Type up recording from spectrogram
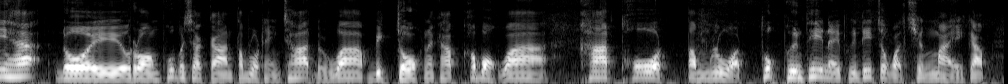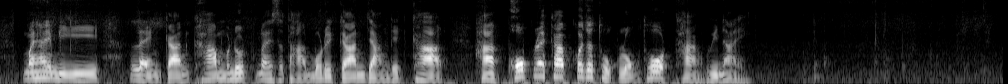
นี่ฮะ โดยรองผู้บัญชาการตำรวจแห่งชาติหรือว่าบิ๊กโจ๊กนะครับเขาบอกว่าคาดโทษตำรวจทุกพื้นที่ในพื้นที่จังหวัดเชียงใหม่ครับไม่ให้มีแหล่งการค้ามนุษย์ในสถานบริการอย่างเด็ดขาด หากพบนะครับก็จะถูกลงโทษทางวินัย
